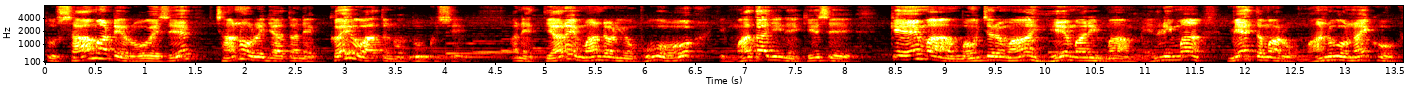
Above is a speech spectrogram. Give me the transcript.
તું શા માટે રોવે છે? છાનો રજા તને કઈ વાતનું દુઃખ છે? અને ત્યારે માંડણીયો ભૂવો એ માતાજીને કહેશે કે એમાં બહુચરમાં, હે મારી માં મેલડીમાં, મેં તમારો માંડવો નાખ્યો.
